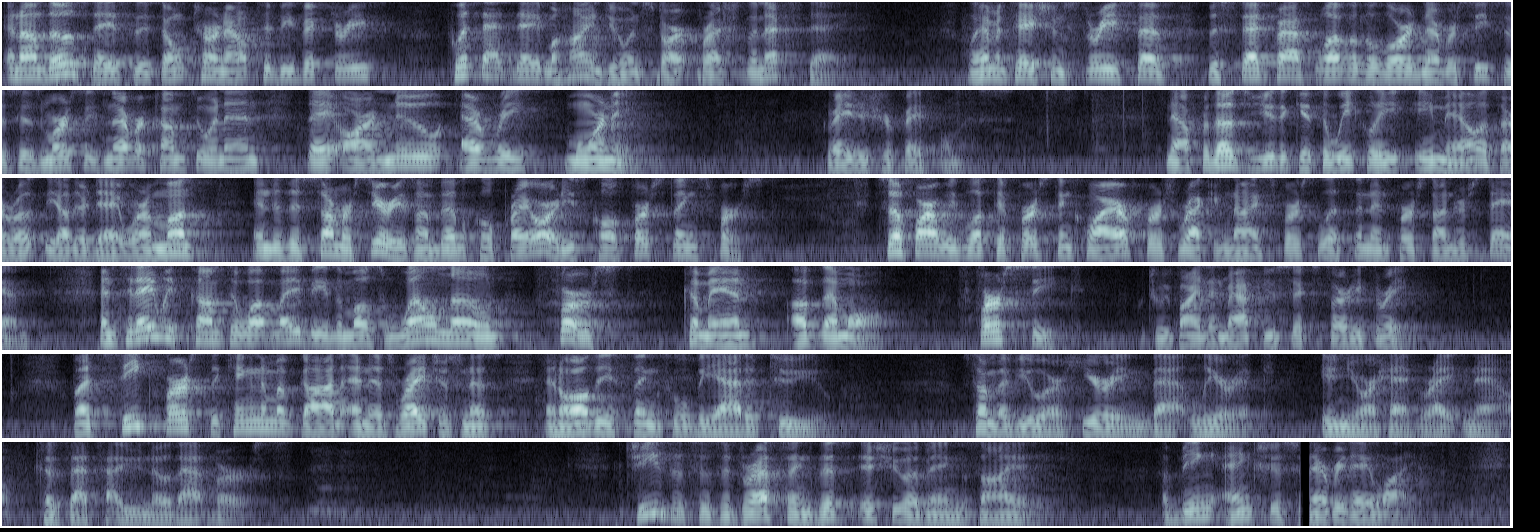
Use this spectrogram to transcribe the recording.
And on those days that don't turn out to be victories, put that day behind you and start fresh the next day. Lamentations 3 says, The steadfast love of the Lord never ceases, his mercies never come to an end. They are new every morning. Great is your faithfulness. Now, for those of you that get the weekly email, as I wrote the other day, we're a month into this summer series on biblical priorities called First Things First. So far, we've looked at first inquire, first recognize, first listen, and first understand. And today we've come to what may be the most well known first command of them all first seek, which we find in Matthew 6 33. But seek first the kingdom of God and his righteousness, and all these things will be added to you. Some of you are hearing that lyric in your head right now, because that's how you know that verse. Jesus is addressing this issue of anxiety, of being anxious in everyday life.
